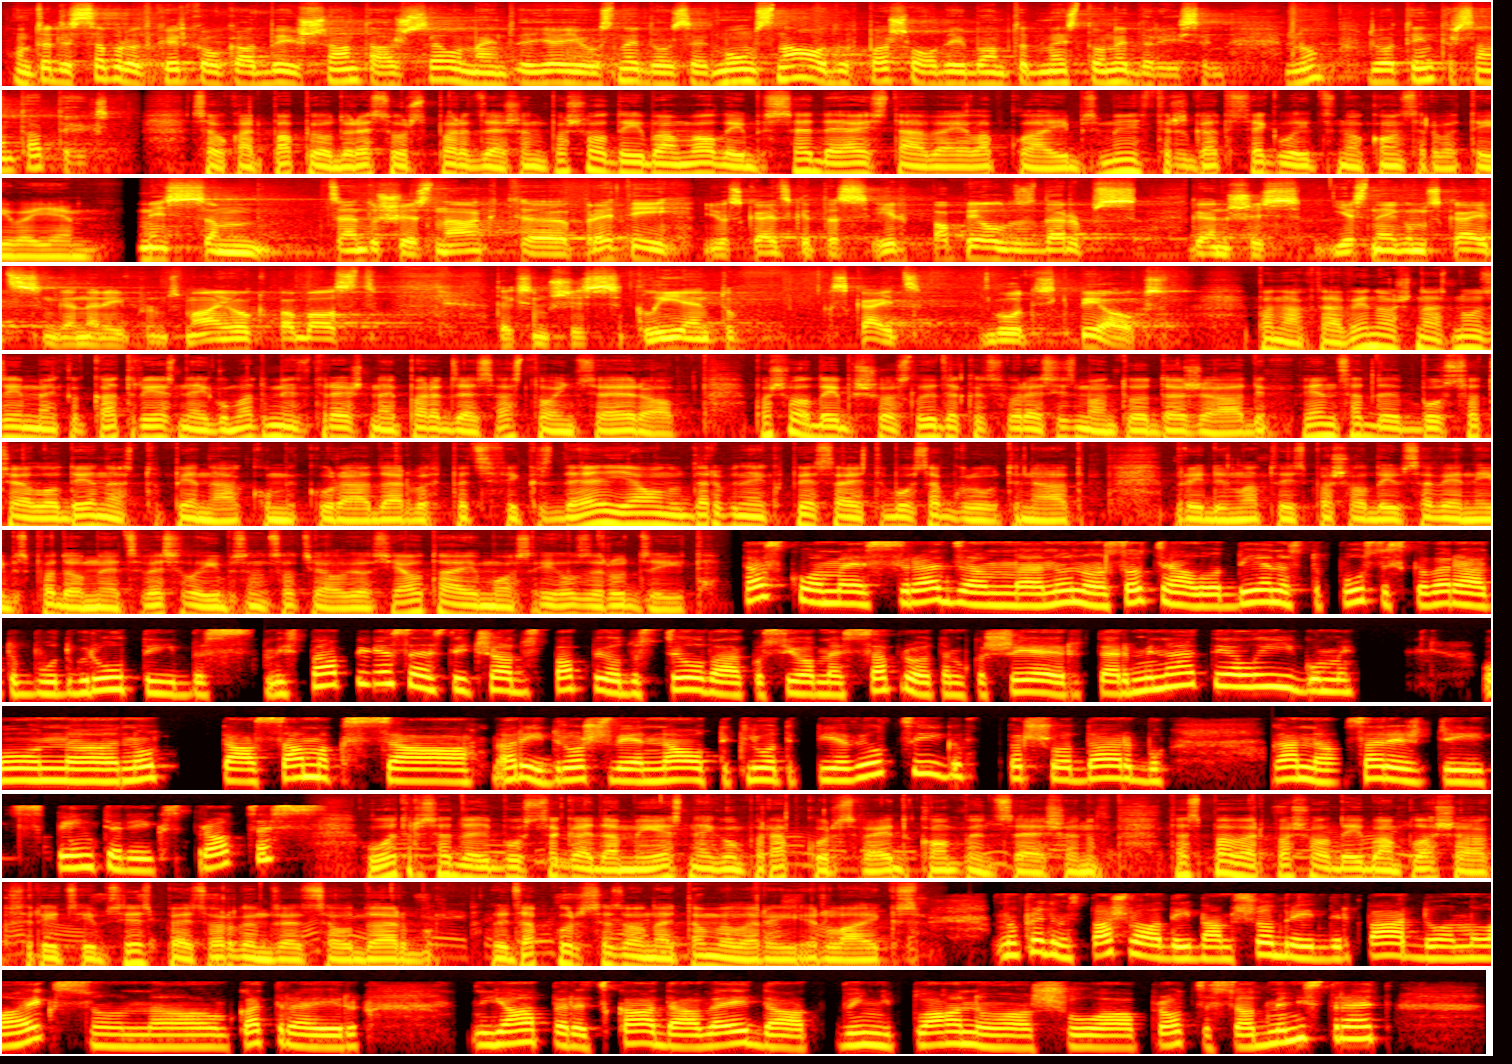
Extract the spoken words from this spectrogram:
Un tad es saprotu, ka ir kaut kādi bijuši šantāžas elementi. Ja jūs nedosiet mums naudu pašvaldībām, tad mēs to nedarīsim. Nu, ļoti interesanti attieksme. Savukārt papildu resursu paredzēšanu pašvaldībām valdības sēdē aizstāvēja labklājības ministrs Gatis Eglīts no konservatīvajiem. Mēs esam centušies nākt eh, pretī, jo skaidrs, ka tas ir papildus darbs, gan šis iesniegumu skaits, gan arī, protams, mājokļu pabalsts, teiksim, šis klientu skaits būtiski pieaugs. Panāktā vienošanās nozīmē, ka katru iesniegumu administrēšanai paredzēs 8 eiro. Pašvaldības šos līdzekļus varēs izmantot dažādi. Viena sadaļa būs sociālo dienestu pienākumi, kurā darba specifikas dēļ jaunu darbinieku piesaiste būs apgrūtināta. Brīdina Latvijas pašvaldības savienības padomniece veselības un sociālajos jautājumos Ilza Rudzīte. Tas, ko mēs redzam nu, no sociālo dienestu puses, ka varētu būt grūtības vispār piesaistīt šādus papildus cilvēkus, jo mēs saprotam, ka šie ir terminētie līdzekļi līgumi. Un, nu, tā samaksa arī droši vien nav tik ļoti pievilcīga par šo darbu. Gan sarežģīts, piņķerīgs process. Otra sadaļa būs sagaidāmie iesniegumi par apkursu veidu kompensēšanu. Tas paver pašvaldībām plašākas rīcības iespējas organizēt savu darbu. Līdz apkursu sezonai tam vēl arī ir laiks. Nu, protams, pašvaldībām šobrīd ir pārdomu laiks, un uh, katrai ir jāparedz, kādā veidā viņi plāno šo procesu administrēt.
